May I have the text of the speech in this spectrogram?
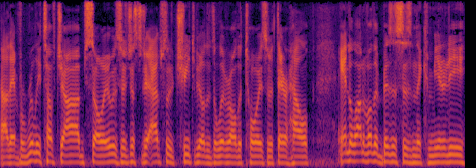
Uh, they have a really tough job, so it was just an absolute treat to be able to deliver all the toys with their help, and a lot of other businesses in the community.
